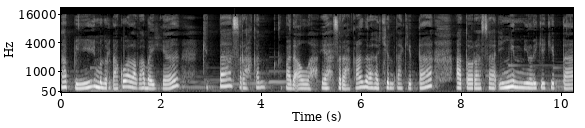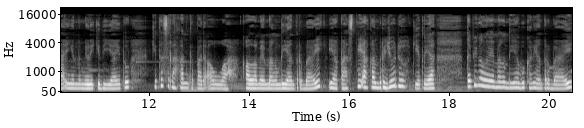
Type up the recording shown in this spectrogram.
Tapi menurut aku alangkah baiknya kita serahkan kepada Allah ya, serahkan rasa cinta kita atau rasa ingin miliki kita, ingin memiliki dia itu kita serahkan kepada Allah. Kalau memang dia yang terbaik, ya pasti akan berjodoh gitu ya. Tapi kalau memang dia bukan yang terbaik,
